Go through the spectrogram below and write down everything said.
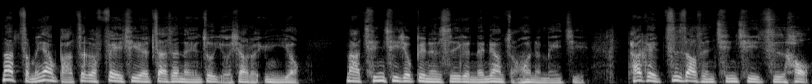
那怎么样把这个废弃的再生能源做有效的运用？那氢气就变成是一个能量转换的媒介，它可以制造成氢气之后，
